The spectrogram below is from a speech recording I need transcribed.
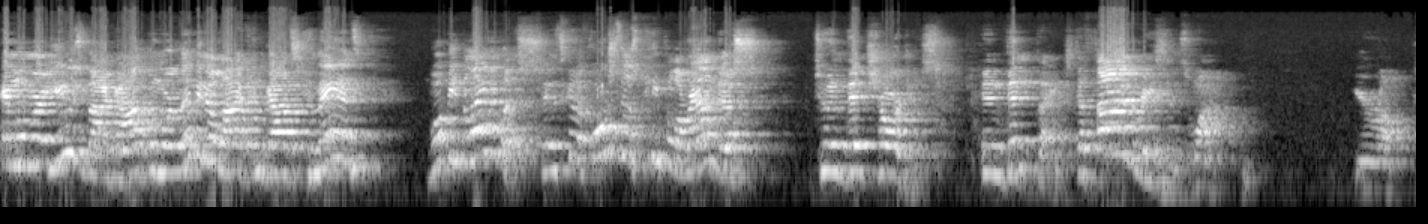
And when we're used by God, when we're living a life in God's commands, we'll be blameless. And it's going to force those people around us to invent charges, to invent things, to find reasons why you're wrong.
